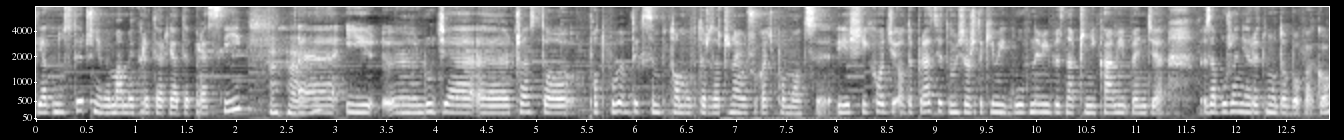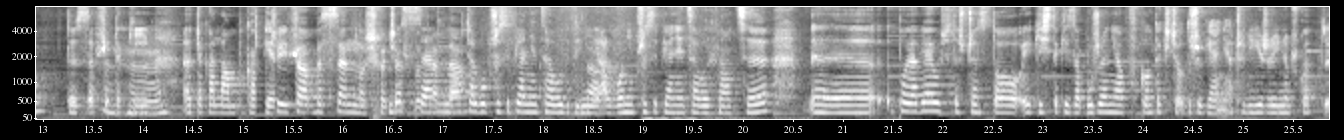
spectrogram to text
diagnostycznie my mamy kryteria depresji Mhm. e, i y, ludzie e, często pod wpływem tych symptomów też zaczynają szukać pomocy. Jeśli chodzi o depresję, to myślę, że takimi głównymi wyznacznikami będzie zaburzenie rytmu dobowego. To jest zawsze taki, e, taka lampka pierwsza. Czyli ta bezsenność chociażby, Bezsenność, prawda? albo przesypianie całych dni, Tak. albo nieprzesypianie całych nocy. E, pojawiają się też często jakieś takie zaburzenia w kontekście odżywiania, czyli jeżeli na przykład e,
